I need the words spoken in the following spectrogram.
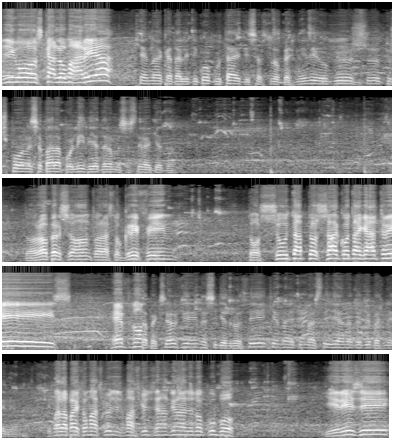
Λίγο σκαλομαρία. Είχε ένα καταλητικό κουτάι σε αυτό το παιχνίδι ο οποίος ε, τους πόνεσε πάρα πολύ ιδιαίτερα μέσα στη ρακέτα Το Ρόμπερσον, τώρα στον Γκρίφιν. Το σούτ από το Σάκοτα για τρεις. θα Έβδομη. απεξέλθει, να συγκεντρωθεί και να ετοιμαστεί για ένα τέτοιο παιχνίδι Η μπάλα πάει στο Ματσιούλης, Ματσιούλης εναντίον το κούμπο. Γυρίζει.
